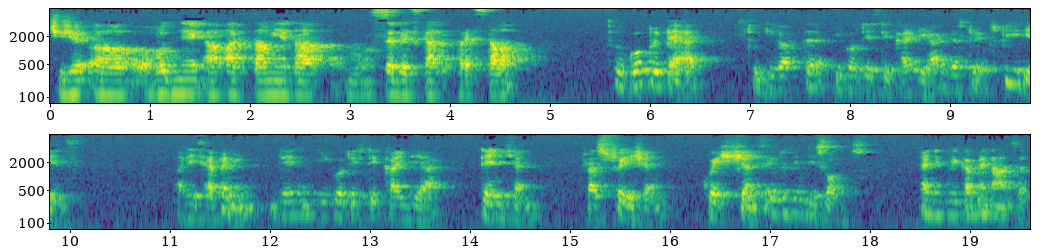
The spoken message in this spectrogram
Čiže uh, hodne, ak tam je tá um, sebecká predstava. So go prepared to give up the egotistic idea just to experience what is happening. Then egotistic idea, tension, frustration, questions, everything dissolves. And it becomes an answer.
